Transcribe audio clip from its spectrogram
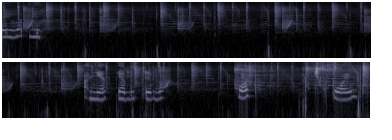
Треба його їх. А ні, я не стрибну. Оп. Чекпоінт.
